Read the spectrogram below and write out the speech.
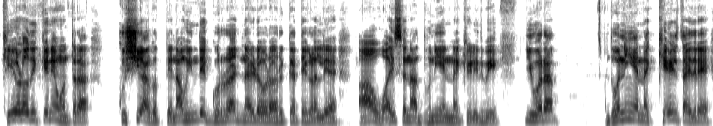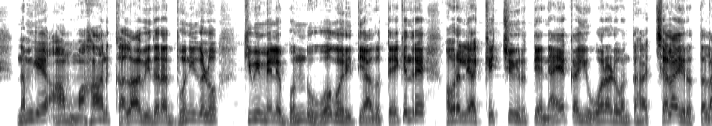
ಕೇಳೋದಕ್ಕೇ ಒಂಥರ ಖುಷಿ ಆಗುತ್ತೆ. ನಾವು ಹಿಂದೆ ಗುರುರಾಜ್ ನಾಯ್ಡು ಅವರ ಹರಕತೆಗಳಲ್ಲಿ ಆ ವಾಯ್ಸನ್ನು, ಧ್ವನಿಯನ್ನು ಕೇಳಿದ್ವಿ. ಇವರ ಧ್ವನಿಯನ್ನು ಕೇಳ್ತಾ ಇದ್ದರೆ ನಮಗೆ ಆ ಮಹಾನ್ ಕಲಾವಿದರ ಧ್ವನಿಗಳು ಕಿವಿ ಮೇಲೆ ಬಂದು ಹೋಗೋ ರೀತಿ ಆಗುತ್ತೆ. ಏಕೆಂದರೆ ಅವರಲ್ಲಿ ಆ ಕೆಚ್ಚು ಇರುತ್ತೆ, ನ್ಯಾಯಕ್ಕಾಗಿ ಹೋರಾಡುವಂತಹ ಛಲ ಇರುತ್ತಲ್ಲ,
